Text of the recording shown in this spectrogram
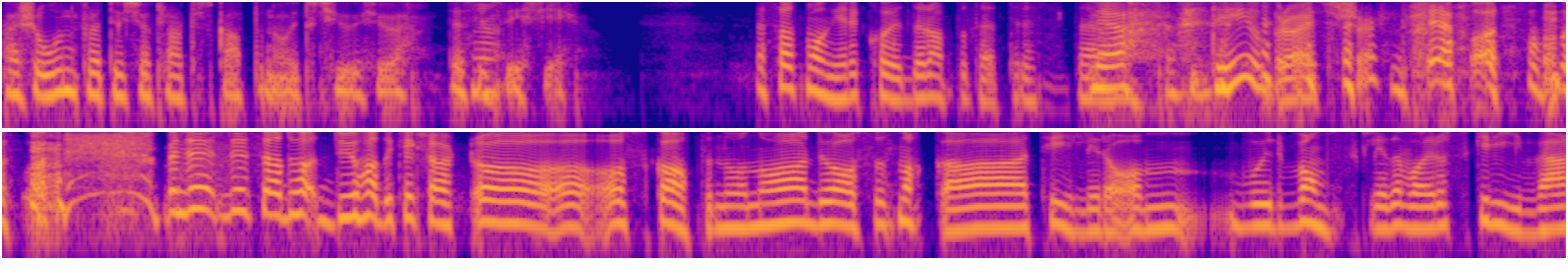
person for at du ikke har klart å skape noe i 2020. Det syns jeg ikke. Jeg satt mange rekorder da på Tetris. Det, Ja, det er jo bra i seg sjøl. Men du, du sa du, du hadde ikke klart å, å, å skape noe nå. Du har også snakka tidligere om hvor vanskelig det var å skrive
